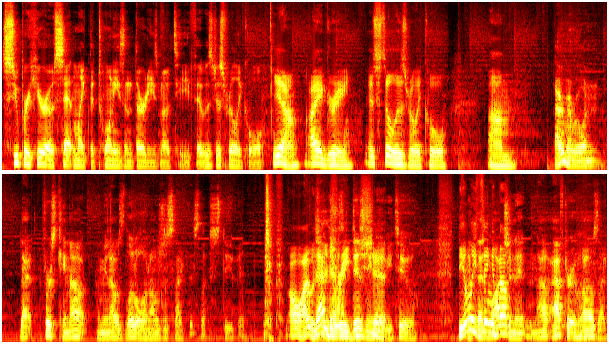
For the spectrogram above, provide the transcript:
superhero set in like the 20s and 30s motif. It was just really cool. yeah, I agree. It still is really cool. I remember when that first came out. I mean, I was little and I was just like, this looks stupid. Oh, I was That was a Disney shit. movie, too. The only But then thing about watching it, and I, after it, I was like,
